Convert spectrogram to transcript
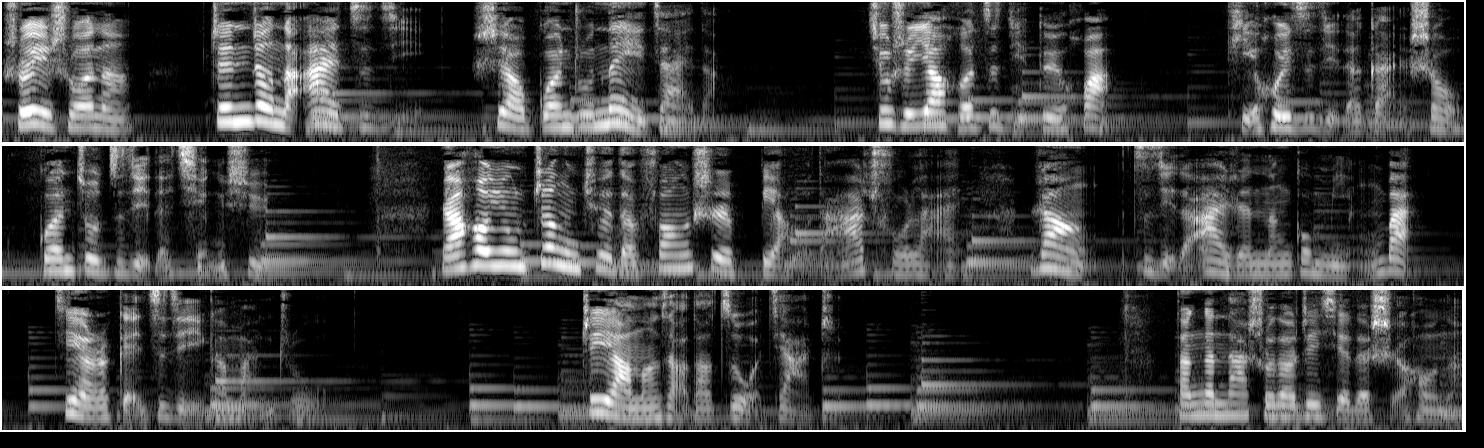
所以说呢，真正的爱自己是要关注内在的，就是要和自己对话，体会自己的感受，关注自己的情绪，然后用正确的方式表达出来，让自己的爱人能够明白，进而给自己一个满足，这样能找到自我价值。当跟他说到这些的时候呢，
